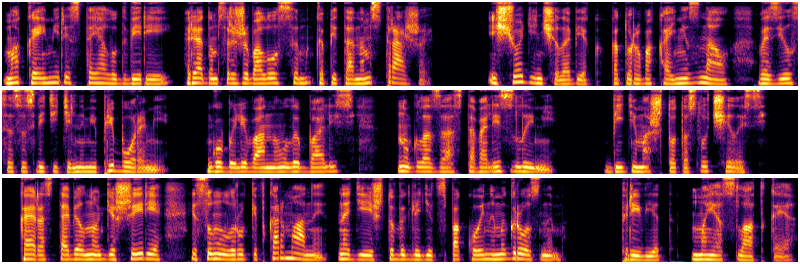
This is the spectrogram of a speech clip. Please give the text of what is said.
Мак Эмери стоял у дверей, рядом с рыжеволосым капитаном стражи. Еще один человек, которого Кай не знал, возился со светительными приборами. Губы Ливана улыбались, но глаза оставались злыми. Видимо, что-то случилось. Кай расставил ноги шире и сунул руки в карманы, надеясь, что выглядит спокойным и грозным. «Привет, моя сладкая»,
